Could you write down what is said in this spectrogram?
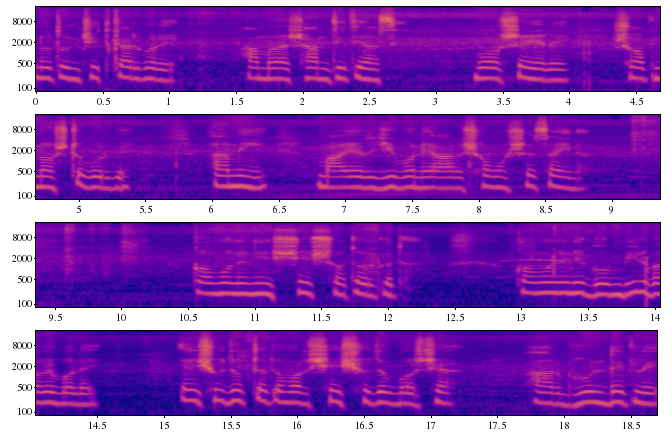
নতুন চিৎকার করে, আমরা শান্তিতে আছি, বর্ষে এলে সব নষ্ট করবে, আমি মায়ের জীবনে আর সমস্যা চাই না। কমলিনীর শেষ সতর্কতা, কমলিনী গম্ভীরভাবে বলে এই সুযোগটা তোমার শেষ সুযোগ, বর্ষা। আর ভুল দেখলে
